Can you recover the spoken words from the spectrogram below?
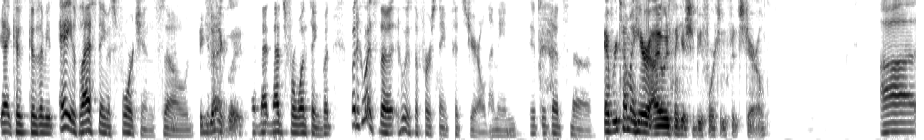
Yeah, because because I mean, a his last name is Fortune, so you know, exactly. that, that's for one thing. But but who has the who is the first name Fitzgerald? I mean, it, it, that's uh, Every time I hear it, I always think it should be Fortune Fitzgerald. uh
